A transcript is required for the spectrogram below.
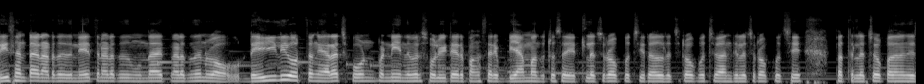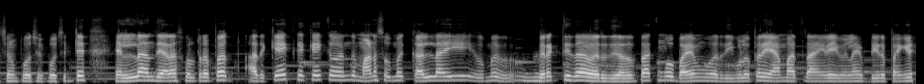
ரீசெண்டாக நடந்தது நேற்று நடந்தது முந்தாயத்து நடந்ததுன்னு டெய்லி ஒருத்தவங்க யாராச்சும் ஃபோன் பண்ணி இந்த மாதிரி சொல்லிட்டே இருப்பாங்க. சார் இப்படி ஏமாந்துட்டோம் சார். எட்டு லட்ச ரூபா போச்சு இருபது லட்ச ரூபா போச்சு அஞ்சு லட்ச ரூபா போச்சு பத்து லட்ச ரூபா பதினஞ்சு லட்சம் போச்சு போச்சுன்ட்டு எல்லாம் வந்து யாராவது சொல்கிறப்ப அது கேட்க கேட்க வந்து மனசு ரொம்ப கல்லாகி ரொம்ப விரக்தி தான் வருது. அதை பார்க்கும்போது பயமும் வருது. இவ்வளோ பேர் ஏமாத்துறாங்களே இவங்கெல்லாம் இப்படி இருப்பாங்க.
